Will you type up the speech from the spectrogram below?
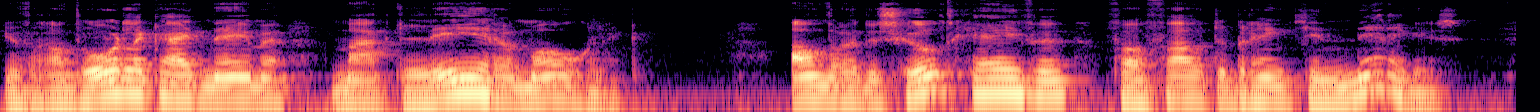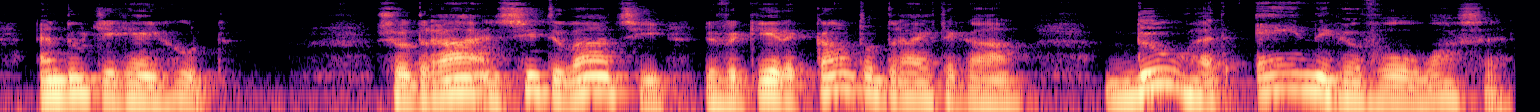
Je verantwoordelijkheid nemen maakt leren mogelijk. Anderen de schuld geven van fouten brengt je nergens en doet je geen goed. Zodra een situatie de verkeerde kant op dreigt te gaan, doe het enige volwassen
